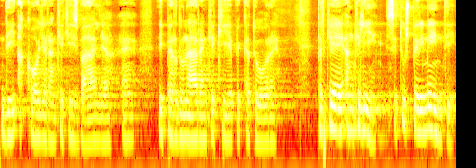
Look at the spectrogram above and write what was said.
di accogliere anche chi sbaglia, eh? di perdonare anche chi è peccatore. Perché anche lì, se tu sperimenti,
